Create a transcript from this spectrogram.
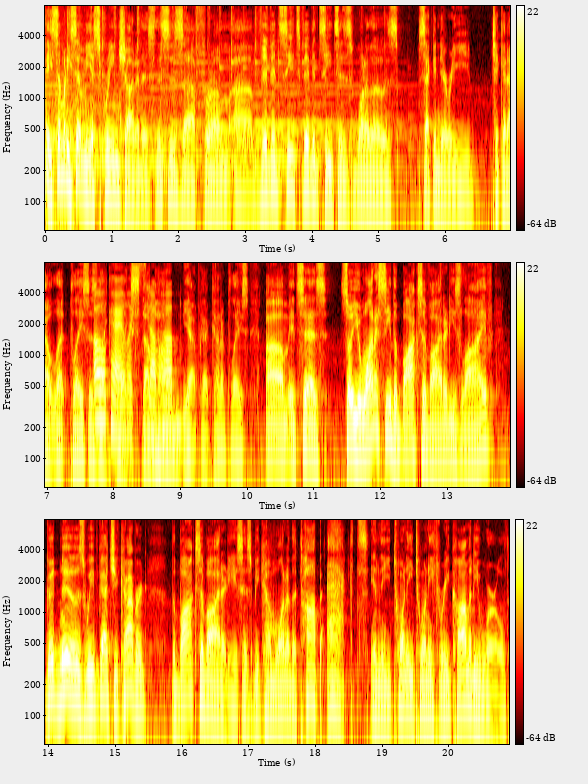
Hey, somebody sent me a screenshot of this. This is uh, from uh, Vivid Seats. Vivid Seats is one of those secondary ticket outlet places, Oh, like, okay, like like StubHub. StubHub. Yeah, that kind of place. Um, it says, So you want to see the box of oddities live? Good news, we've got you covered. The Box of Oddities has become one of the top acts in the 2023 comedy world,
